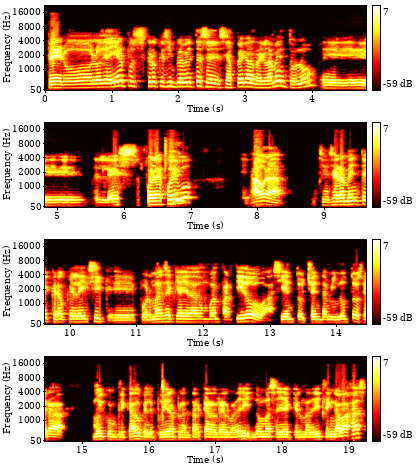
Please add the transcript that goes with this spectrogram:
Pero lo de ayer, pues creo que simplemente se, se apega al reglamento, ¿no? Eh, es fuera de juego. Ahora, sinceramente creo que Leipzig, eh, por más de que haya dado un buen partido, a 180 minutos era muy complicado que le pudiera plantar cara al Real Madrid, no más allá de que el Madrid tenga bajas.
